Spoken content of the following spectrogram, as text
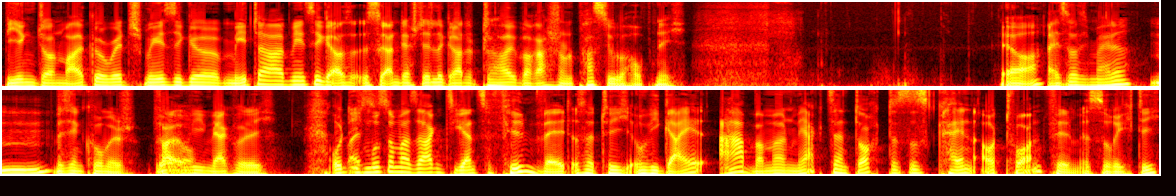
Being John Malkovich-mäßige, Meta-mäßige, also ist an der Stelle gerade total überraschend und passt überhaupt nicht. Ja. Weißt du, was ich meine? Mhm. Bisschen komisch. War Ja. irgendwie merkwürdig. Und Weißt- ich muss nochmal sagen, die ganze Filmwelt ist natürlich irgendwie geil, aber man merkt dann doch, dass es kein Autorenfilm ist so richtig.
